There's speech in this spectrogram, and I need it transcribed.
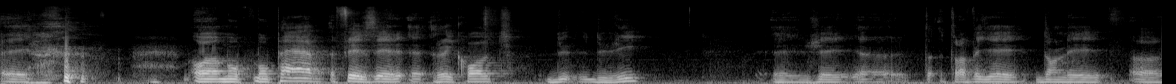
Et euh, mon, père faisait récolte du, du riz. J'ai euh, travaillé dans les euh,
